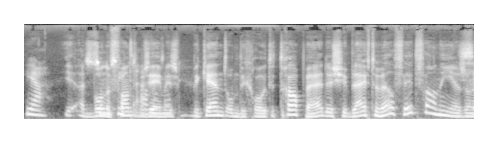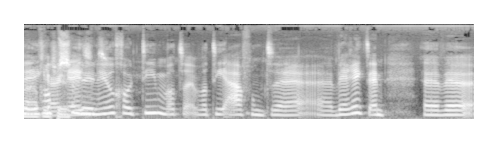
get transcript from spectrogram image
ja, ja, het Bonnefant Museum is bekend om de grote trappen, hè? dus je blijft er wel fit van hier zo'n Zeker, er is een heel groot team wat, eh, wat die avond uh, werkt. En uh, we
